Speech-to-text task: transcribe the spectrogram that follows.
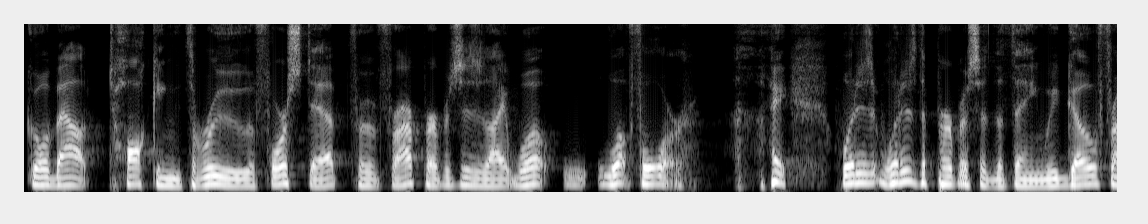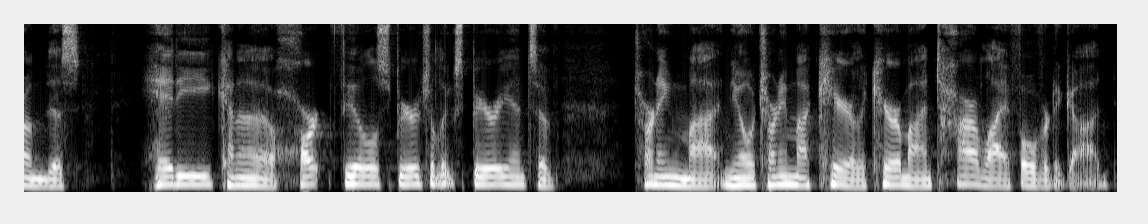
go about talking through a four step for, for our purposes is like, what, what for? like, what is, what is the purpose of the thing? We go from this heady, kind of heart filled spiritual experience of turning my, you know, turning my care, the care of my entire life over to God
